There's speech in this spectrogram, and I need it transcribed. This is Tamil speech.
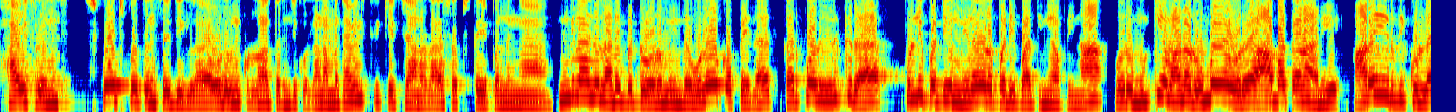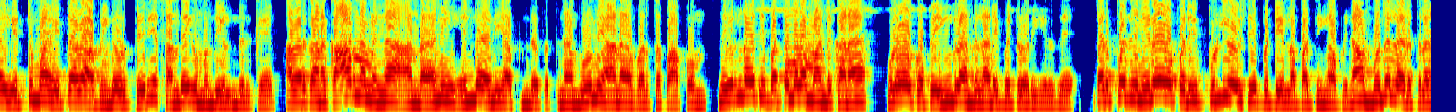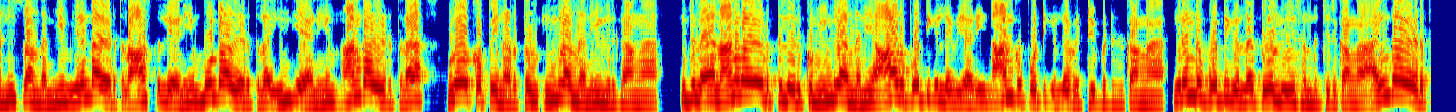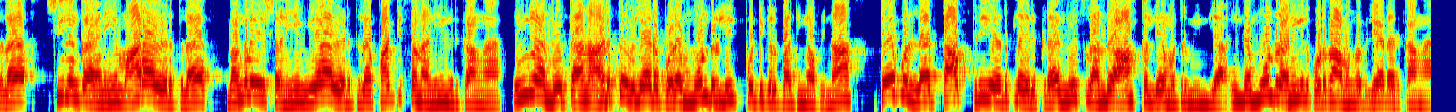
ஹாய் ஃப்ரெண்ட்ஸ் ஸ்போர்ட்ஸ் பத்தின செய்திகளை உடனுக்குடனா தெரிஞ்சுக்கொள்ள நம்ம தமிழ் கிரிக்கெட் சேனலை சப்ஸ்கிரைப் பண்ணுங்க. இங்கிலாந்தில் நடைபெற்று வரும் இந்த உலகக்கோப்பையில தற்போது இருக்கிற புள்ளிப்பட்டியல் நிலவரப்படி பாத்தீங்க அப்படின்னா ஒரு முக்கியமான ரொம்பவே ஒரு ஆபத்தான அணி அரையிறுதிக்குள்ள எட்டுமா எட்டாதா அப்படின்ற ஒரு பெரிய சந்தேகம் வந்து எழுந்திருக்கு. அதற்கான காரணம் என்ன? அந்த அணி எந்த அணி அப்படின்றத பத்தின முழுமையான விவரத்தை பார்ப்போம். இந்த இரண்டாயிரத்தி பத்தொன்பதாம் ஆண்டுக்கான உலகக்கோப்பை இங்கிலாந்தில் நடைபெற்று வருகிறது. தற்போது நிலவரப்படி புள்ளி வரிசை பட்டியலில் பாத்தீங்க அப்படின்னா முதல் இடத்துல நியூசிலாந்து அணியும் இரண்டாவது இடத்துல ஆஸ்திரேலிய அணியும் மூன்றாவது இடத்துல இந்திய அணியும் நான்காவது இடத்துல உலகக்கோப்பை நடத்தும் இங்கிலாந்து அணியும் இருக்காங்க. இதுல நான்காவது இடத்தில் இருக்கும் இங்கிலாந்து அணி ஆறு போட்டிகளில் விளையாடி நான்கு போட்டிகளில் வெற்றி பெற்றிருக்காங்க. இரண்டு போட்டிகளில் தோல்வியும் சந்திச்சிருக்காங்க. ஐந்தாவது இடத்துல ஸ்ரீலங்கா அணியும் ஆறாவது இடத்துல பங்களாதேஷ் அணியும் ஏழாவது இடத்துல பாகிஸ்தான் அணியும் இருக்காங்க. இங்கிலாந்து தான் அடுத்து விளையாட போற மூன்று லீக் போட்டிகள் பாத்தீங்க அப்படின்னா டேபிள்ல டாப் த்ரீ இடத்துல இருக்கிற நியூசிலாந்து ஆஸ்திரேலியா மற்றும் இந்தியா. இந்த மூன்று அணிகள் கூட தான் அவங்க விளையாட இருக்காங்க.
